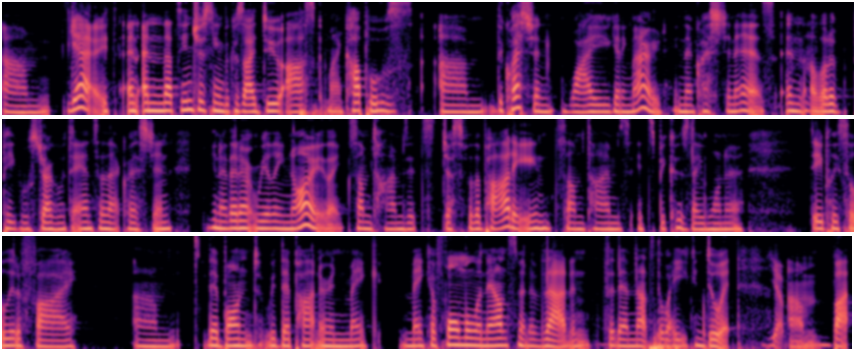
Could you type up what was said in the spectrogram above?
um, yeah, it, and and that's interesting because I do ask my couples um, the question, "Why are you getting married?" in their questionnaires, and a lot of people struggle to answer that question. You know, they don't really know. Like sometimes it's just for the party, and sometimes it's because they want to deeply solidify um, their bond with their partner and make make a formal announcement of that. And for them, that's the way you can do it. yep Um, but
